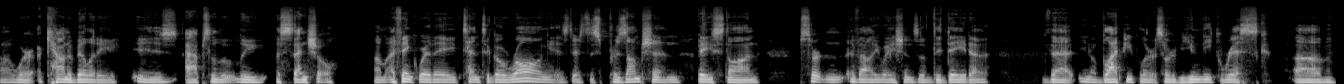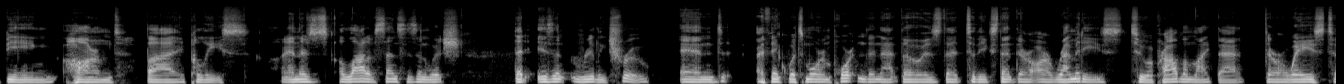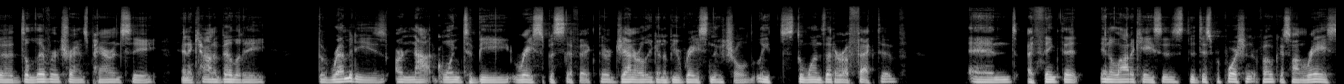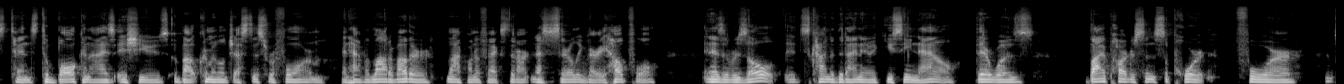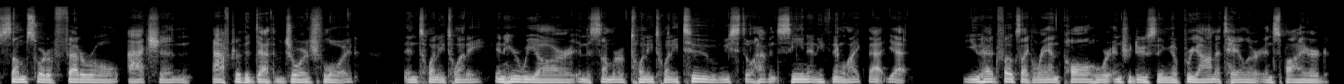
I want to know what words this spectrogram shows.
uh, where accountability is absolutely essential. Um, I think where they tend to go wrong is there's this presumption based on certain evaluations of the data that you know black people are at sort of unique risk of being harmed by police, and there's a lot of senses in which that isn't really true. And I think what's more important than that, though, is that to the extent there are remedies to a problem like that, there are ways to deliver transparency and accountability the remedies are not going to be race specific. They're generally going to be race neutral, at least the ones that are effective. And I think that in a lot of cases, the disproportionate focus on race tends to balkanize issues about criminal justice reform and have a lot of other knock on effects that aren't necessarily very helpful. And as a result, it's kind of the dynamic you see now. There was bipartisan support for some sort of federal action after the death of George Floyd in 2020. And here we are in the summer of 2022, and we still haven't seen anything like that yet. You had folks like Rand Paul who were introducing a Breonna Taylor inspired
